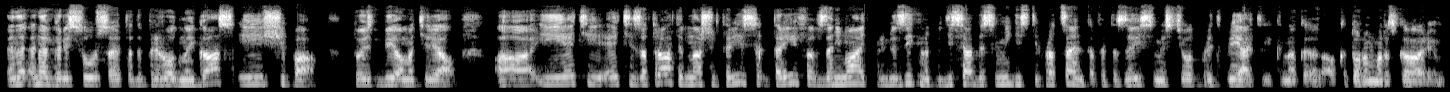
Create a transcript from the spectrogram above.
Энергоресурса – это природный газ и щепа то есть биоматериал. А, и эти, эти затраты в наших тарифах занимают приблизительно 50 до 70 процентов. Это в зависимости от предприятий, о котором мы разговариваем.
